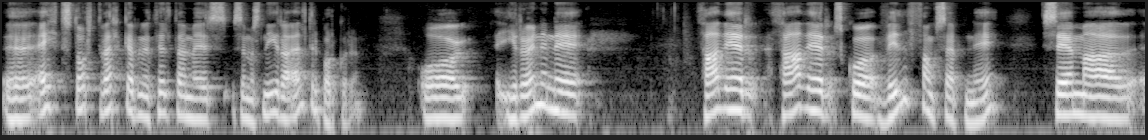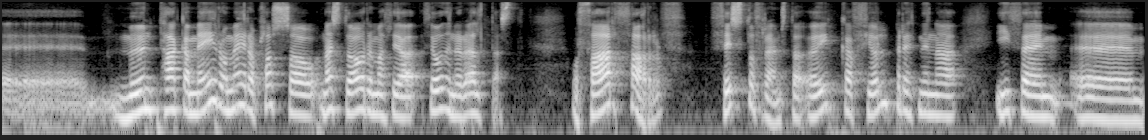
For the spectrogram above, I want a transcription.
Eh, eitt stort verkefni til dæmis sem að snýra eldriborgurum og í rauninni það er, það er sko viðfangsefni sem að e, mun taka meira og meira pláss á næstu árum að því að þjóðin er eldast og þar þarf fyrst og fremst að auka fjölbreytnina í þeim um,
